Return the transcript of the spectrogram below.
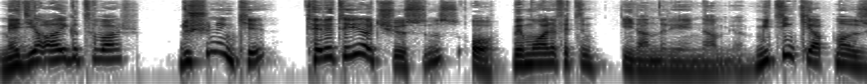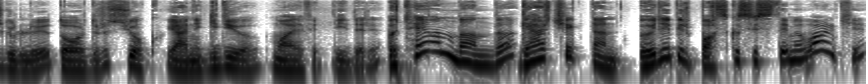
medya aygıtı var. Düşünün ki TRT'yi açıyorsunuz o ve muhalefetin ilanları yayınlanmıyor. Miting yapma özgürlüğü doğru dürüst yok. Yani gidiyor muhalefet lideri. Öte yandan da gerçekten öyle bir baskı sistemi var ki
